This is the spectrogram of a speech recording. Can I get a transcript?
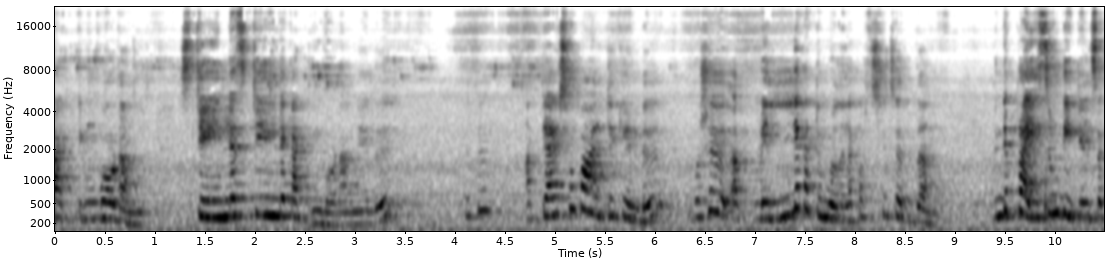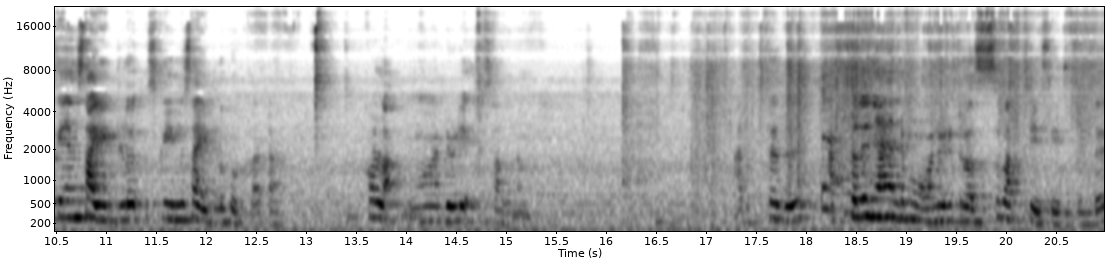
കട്ടിംഗ് ബോർഡാണ് സ്റ്റെയിൻലെസ് സ്റ്റീലിന്റെ കട്ടിംഗ് ബോർഡാണ് ഇത്. ഇത് അത്യാവശ്യം ക്വാളിറ്റി ഉണ്ട്. പക്ഷെ വലിയ കട്ടിംഗ് പോകുന്നില്ല കുറച്ച് ചെറുതാണ്. ഇതിന്റെ പ്രൈസും ഡീറ്റെയിൽസ് ഒക്കെ ഞാൻ സൈഡിൽ സ്ക്രീനിൽ സൈഡിൽ കൊടുക്കാം കേട്ടോ. കൊള്ളാം. അടിപൊളി സാധനം. അടുത്തത് അടുത്തത് ഞാൻ എന്റെ മോനൊരു ഡ്രസ്സ് പർച്ചേസ് ചെയ്തിട്ടുണ്ട്.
